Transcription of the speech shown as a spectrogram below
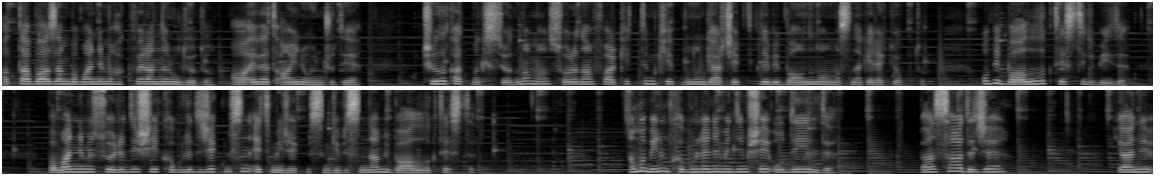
Hatta bazen babaanneme hak verenler oluyordu. Aa evet aynı oyuncu diye. Çığlık atmak istiyordum ama sonradan fark ettim ki bunun gerçeklikle bir bağının olmasına gerek yoktu. O bir bağlılık testi gibiydi. Babaannemin söylediği şeyi kabul edecek misin, etmeyecek misin gibisinden bir bağlılık testi. Ama benim kabullenemediğim şey o değildi. Ben sadece yani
